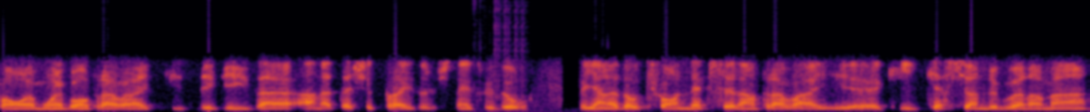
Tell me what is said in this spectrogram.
font un moins bon travail, qui se déguisent en, attaché de presse de Justin Trudeau. Il y en a d'autres qui font un excellent travail, euh, qui questionnent le gouvernement,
